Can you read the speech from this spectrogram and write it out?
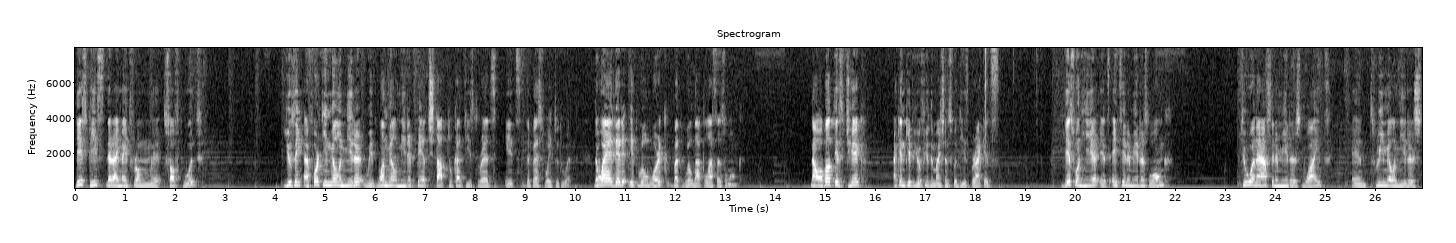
This piece that I made from uh, soft wood using a 14 millimeter with 1 millimeter pitch tap to cut these threads it's the best way to do it. The way I did it, it will work but will not last as long. Now about this jig, I can give you a few dimensions for these brackets. This one here, it's 8 centimeters long, 2.5 centimeters wide, and 3 millimeters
